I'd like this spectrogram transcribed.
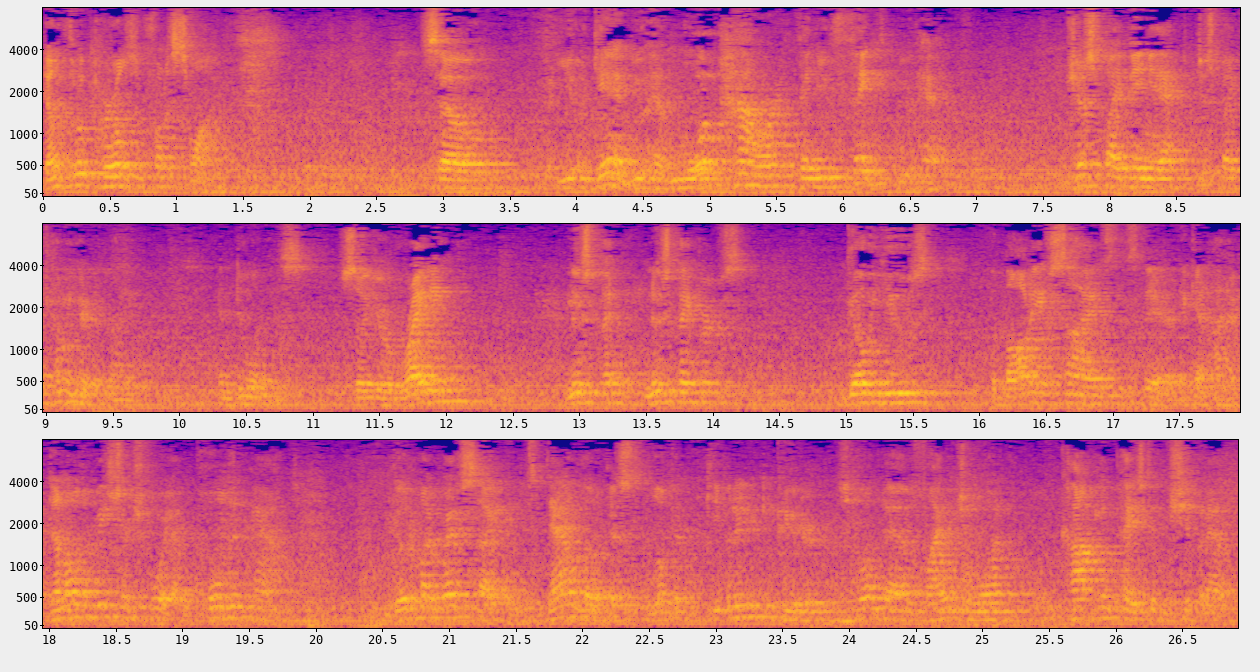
Don't throw pearls in front of swine. So you, again, you have more power than you think you have just by being active, just by coming here tonight and doing this. So you're writing newspa- newspapers, go use the body of science that's there. Again, I've done all the research for you. I pulled it out. Go to my website and just download this. Look at. Keep it in your computer. Scroll down. Find what you want. Copy and paste it and ship it out.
